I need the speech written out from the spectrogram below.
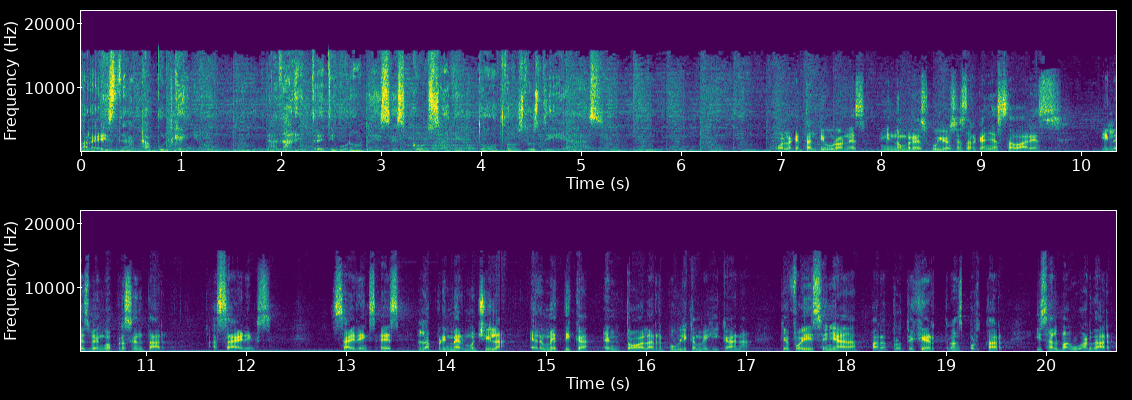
Para este acapulqueño, nadar entre tiburones es cosa de todos los días. Hola, ¿qué tal tiburones? Mi nombre es Julio César Cañas Tavares y les vengo a presentar a Sirenx. Sirenx es la primer mochila hermética en toda la República Mexicana que fue diseñada para proteger, transportar y salvaguardar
